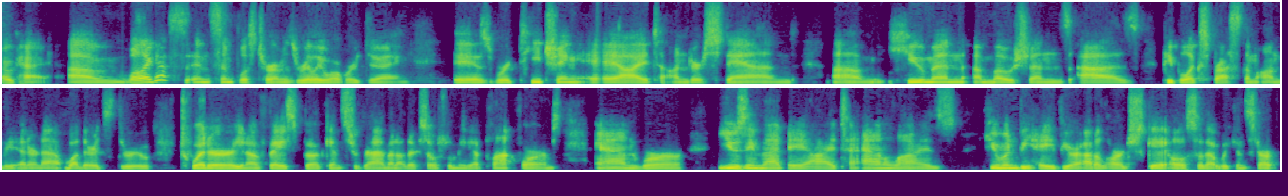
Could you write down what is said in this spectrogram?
Okay. Um, well, I guess in simplest terms, really what we're doing is we're teaching AI to understand um, human emotions as people express them on the internet, whether it's through Twitter, you know, Facebook, Instagram, and other social media platforms. And we're using that AI to analyze human behavior at a large scale so that we can start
